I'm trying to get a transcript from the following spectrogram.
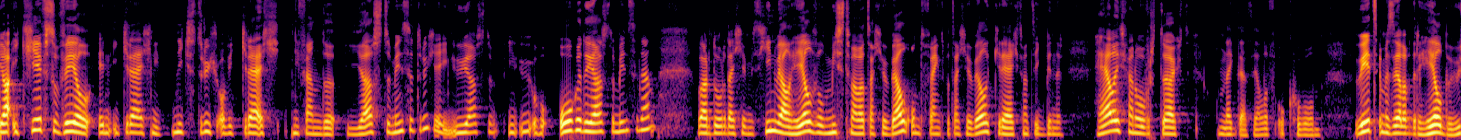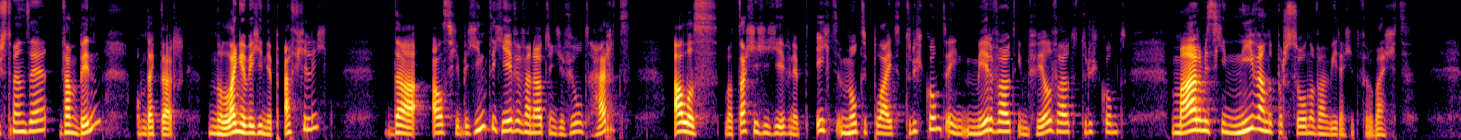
ja, ik geef zoveel en ik krijg niet, niks terug, of ik krijg niet van de juiste mensen terug, in uw, juiste, in uw ogen de juiste mensen dan, waardoor dat je misschien wel heel veel mist van wat dat je wel ontvangt, wat dat je wel krijgt, want ik ben er heilig van overtuigd, omdat ik dat zelf ook gewoon weet en mezelf er heel bewust van, zij, van ben, omdat ik daar een lange weg in heb afgelegd, dat als je begint te geven vanuit een gevuld hart, alles wat dat je gegeven hebt echt multiplied terugkomt, en in meervoud, in veelvoud terugkomt, maar misschien niet van de personen van wie dat je het verwacht.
